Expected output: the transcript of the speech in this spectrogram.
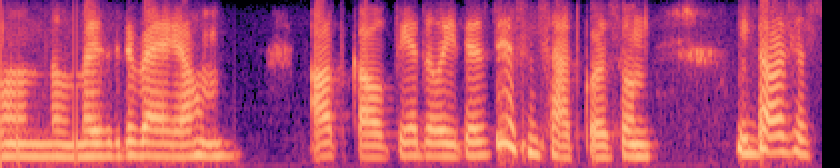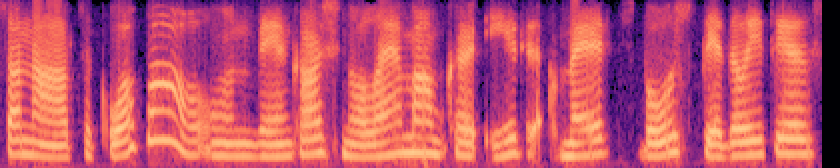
un mēs gribējām atkal piedalīties dziesmu svētkos. Un, uh, Dažas sanāca kopā un vienkārši nolēmām, ka ir mērķis būs piedalīties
